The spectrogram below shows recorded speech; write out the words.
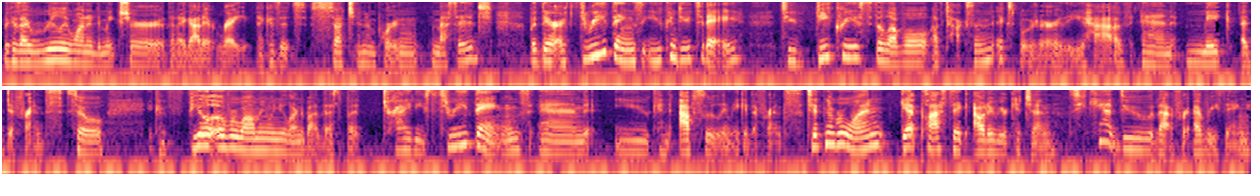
because I really wanted to make sure that I got it right because it's such an important message. But there are three things that you can do today to decrease the level of toxin exposure that you have and make a difference. So it can feel overwhelming when you learn about this, but try these three things and you can absolutely make a difference. Tip number one, get plastic out of your kitchen. So you can't do that for everything,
